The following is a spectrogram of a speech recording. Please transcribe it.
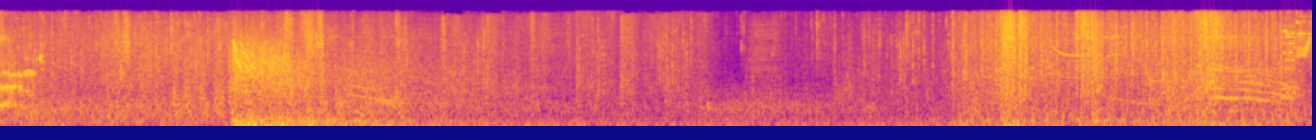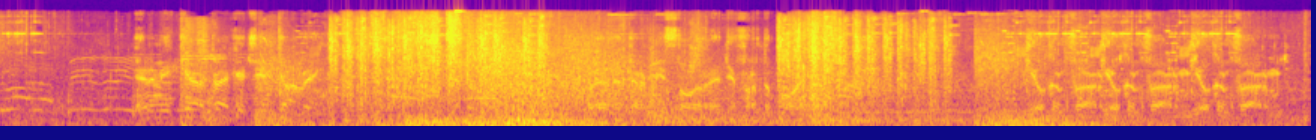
Confirmed. Enemy care package incoming. Predator missile ready for deployment. Kill confirmed. Kill confirmed. Kill confirmed.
